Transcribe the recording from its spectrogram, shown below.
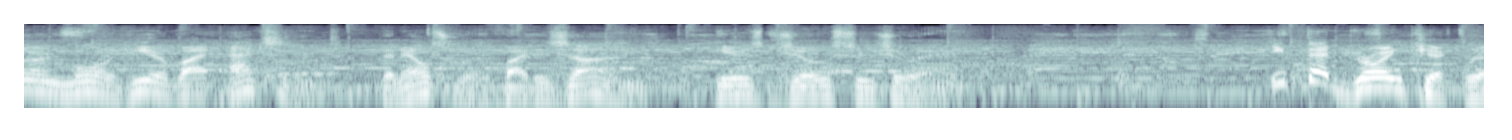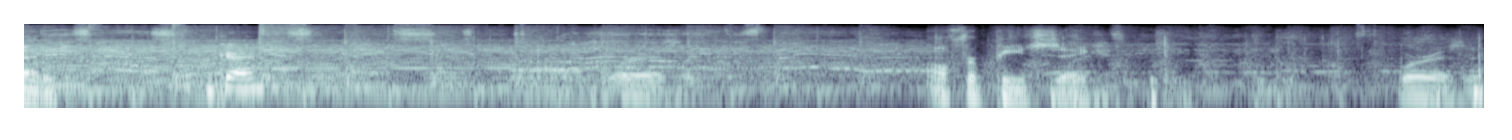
learn more here by accident than elsewhere by design, here's Joe Soucheray. Keep that groin kick ready. Okay. Where is it? Oh, for Pete's sake. Where is it?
